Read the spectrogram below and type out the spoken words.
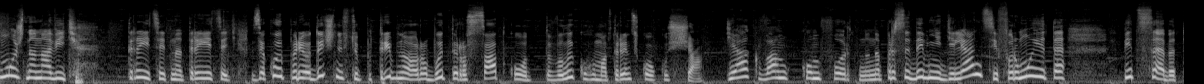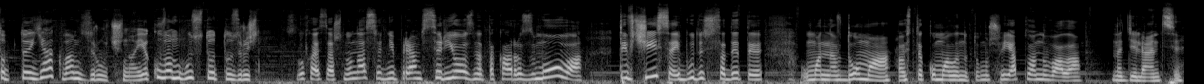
можна навіть 30 на 30. З якою періодичністю потрібно робити розсадку от великого материнського куща? Як вам комфортно на присадибній ділянці формуєте під себе, тобто як вам зручно, яку вам густоту зручно. Слухай, Саш, ну у нас сьогодні прям серйозна така розмова. Ти вчися і будеш садити у мене вдома ось таку малину, тому що я планувала на ділянці.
